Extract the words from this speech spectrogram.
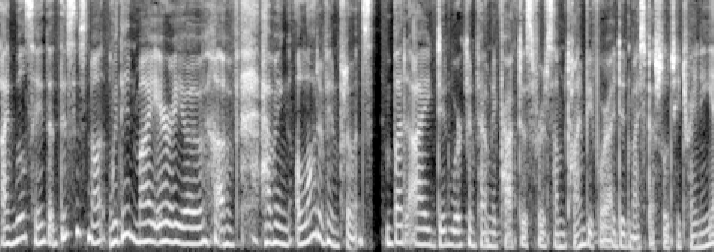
I will say that this is not within my area of having a lot of influence, but I did work in family practice for some time before I did my specialty training.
